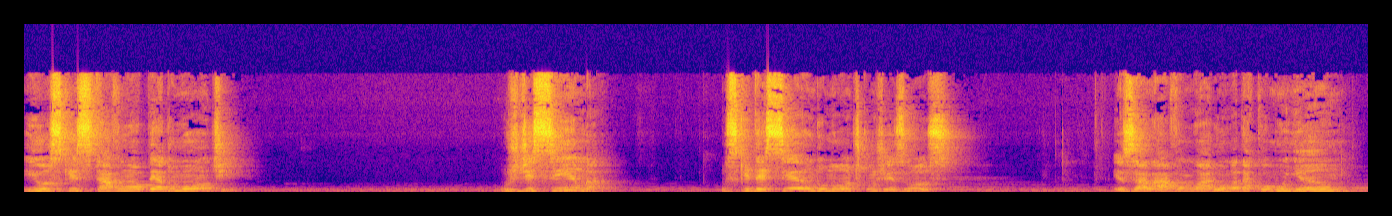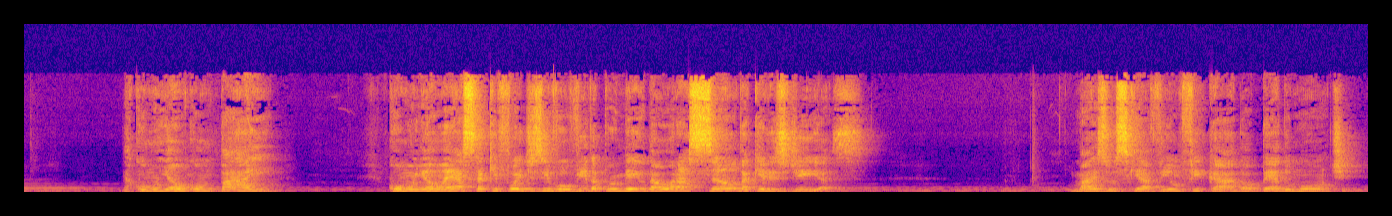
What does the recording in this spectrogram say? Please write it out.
e os que estavam ao pé do monte. Os de cima, os que desceram do monte com Jesus, exalavam o aroma da comunhão, da comunhão com o Pai. Comunhão esta que foi desenvolvida por meio da oração daqueles dias. Mas os que haviam ficado ao pé do monte,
